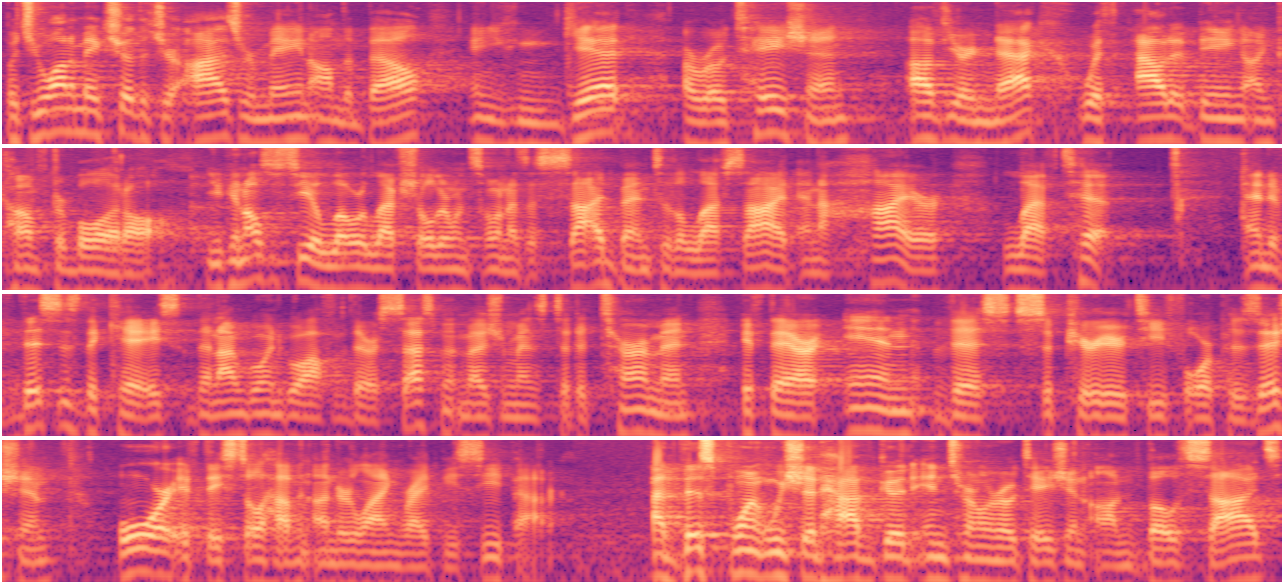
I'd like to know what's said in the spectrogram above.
but you want to make sure that your eyes remain on the bell and you can get a rotation of your neck without it being uncomfortable at all. You can also see a lower left shoulder when someone has a side bend to the left side and a higher left hip. And if this is the case, then I'm going to go off of their assessment measurements to determine if they are in this superior T4 position or if they still have an underlying right BC pattern. At this point, we should have good internal rotation on both sides,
